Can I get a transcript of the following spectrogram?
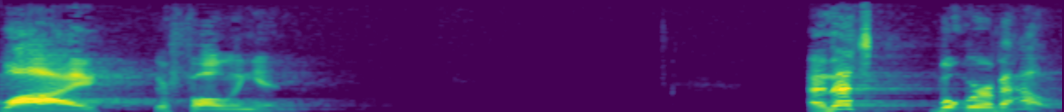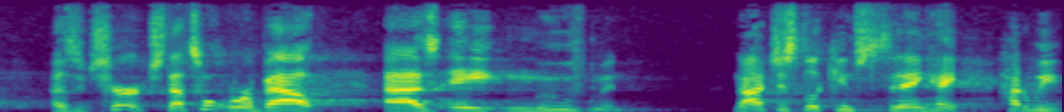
why they're falling in. And that's what we're about as a church. That's what we're about as a movement. Not just looking, saying, hey, how do we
